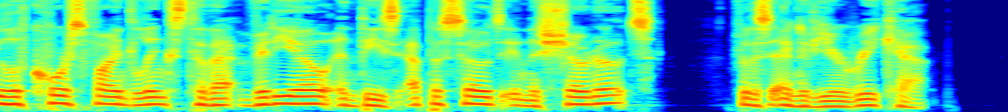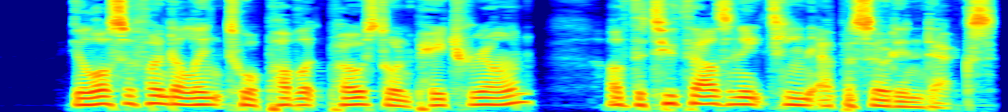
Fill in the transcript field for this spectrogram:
You'll of course find links to that video and these episodes in the show notes for this end of year recap. You'll also find a link to a public post on Patreon of the 2018 episode index,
